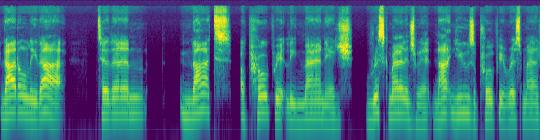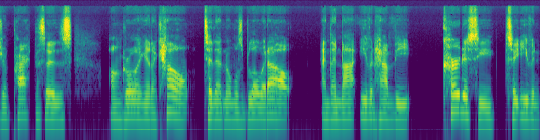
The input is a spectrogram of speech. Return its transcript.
not only that, to then not appropriately manage risk management, not use appropriate risk management practices on growing an account to then almost blow it out and then not even have the courtesy to even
